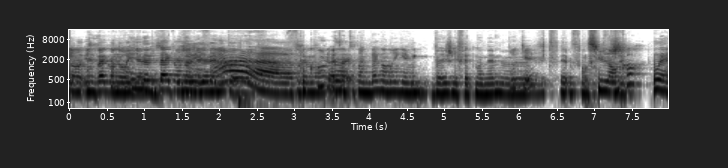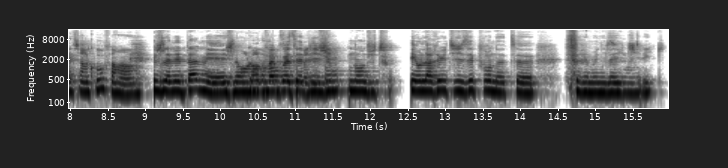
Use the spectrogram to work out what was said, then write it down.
non, Une bague en origami. Une bague en origami. euh, Ah, trop vraiment. cool. Attends, Ouais. attends, une bague en origami? bah, je l'ai faite moi-même. euh, Ok. Vite fait. Enfin, Tu l'as encore? Ouais, Elle tient le coup. Enfin, je la mets pas, mais je l'ai En encore dans ma boîte à bijoux. Non, du tout. Et on l'a réutilisée pour notre euh, cérémonie laïque.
